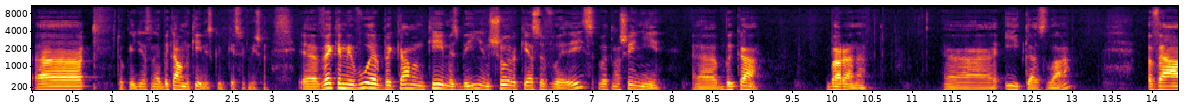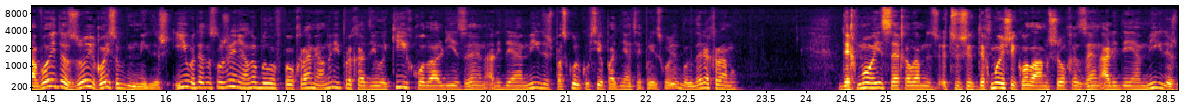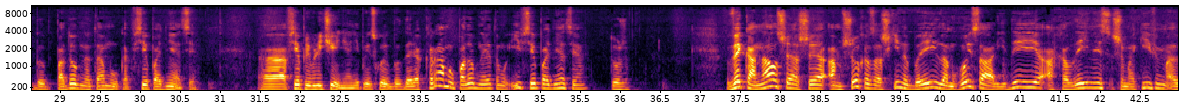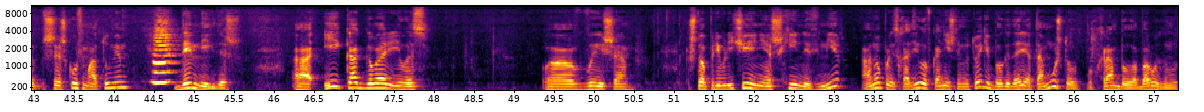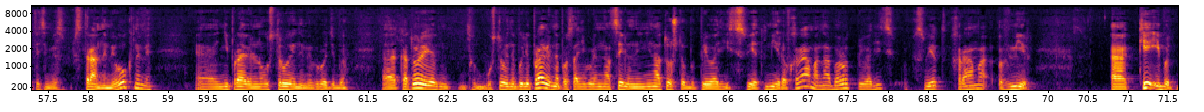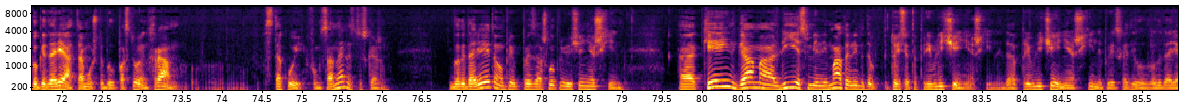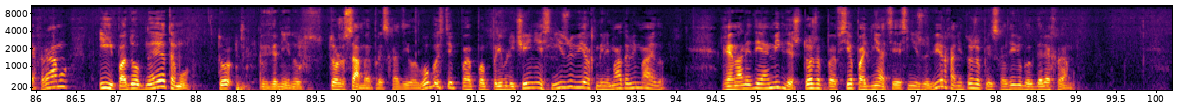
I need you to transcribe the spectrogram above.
Э, только единственное, бекамам кеймис кесов мишна. Векамивур бекамам кеймис бейнин шор кесов вейс в отношении быка барана э, и козла. Ваавойда зой гойсов мигдаш. И вот это служение, оно было в храме, оно и проходило. Ки холали зен алидея мигдаш, поскольку все поднятия происходят благодаря храму. Дехмой сехалам, дехмой шиколам шоха зен алидея мигдаш, подобно тому, как все поднятия, э, все привлечения, они происходят благодаря храму, подобно этому и все поднятия тоже. В канал Шаше Амшоха Зашхина Бейлам Гойса Алидея Ахалейнис Шимакифим э, Шешкуфим Атумим Демигдеш. А, и как говорилось э, выше, что привлечение шхины в мир, оно происходило в конечном итоге благодаря тому, что храм был оборудован вот этими странными окнами, э, неправильно устроенными вроде бы, которые устроены были правильно, просто они были нацелены не на то, чтобы приводить свет мира в храм, а наоборот приводить свет храма в мир. Э, и вот благодаря тому, что был построен храм с такой функциональностью, скажем, благодаря этому произошло привлечение шхин. Э, Кейн, гамма, лиес, милимата, то есть это привлечение шхины. Да? Привлечение шхины происходило благодаря храму, и подобно этому то, вернее, ну, то же самое происходило в области по, по привлечения снизу вверх, миллиматр лимайло. Реналиды Амигдеш, тоже все поднятия снизу вверх, они тоже происходили благодаря храму.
